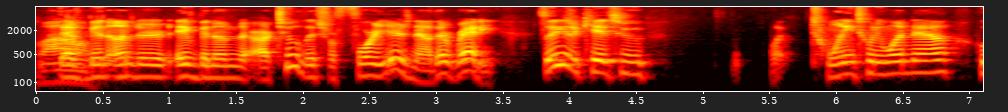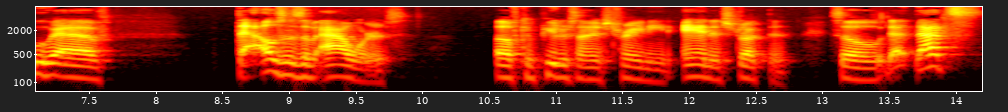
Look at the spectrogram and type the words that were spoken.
Wow. They've been under they've been under our tutelage for four years now. They're ready. So these are kids who, what 2021 now, who have thousands of hours of computer science training and instructing. So that that's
